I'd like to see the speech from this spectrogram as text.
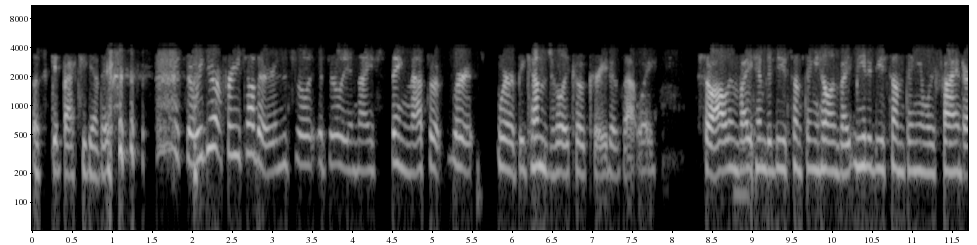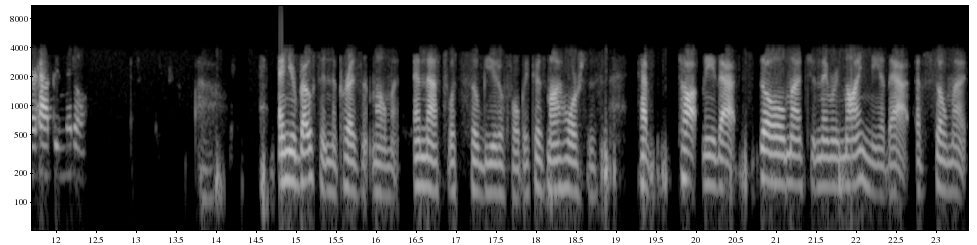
let's get back together." so we do it for each other, and it's really it's really a nice thing. That's what where it, where it becomes really co-creative that way. So I'll invite him to do something, he'll invite me to do something, and we find our happy middle. And you're both in the present moment, and that's what's so beautiful because my horses have taught me that so much, and they remind me of that of so much.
